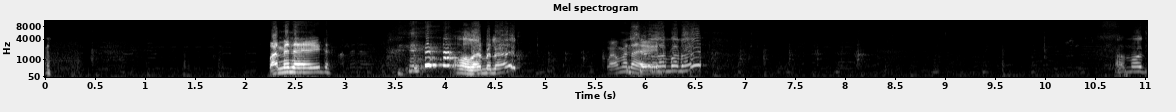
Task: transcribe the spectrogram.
Lemonade. Oh, lemonade? Lemonade. lemonade? How much?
